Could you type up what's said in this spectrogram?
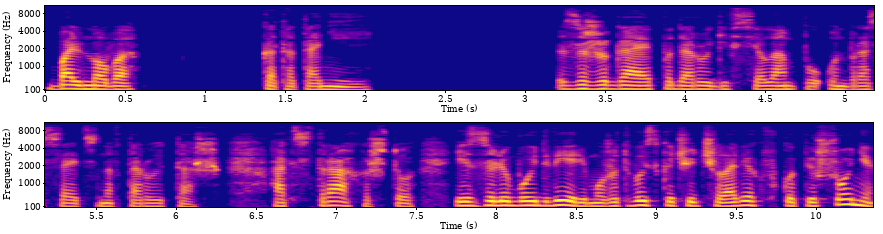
больного кататонией. Зажигая по дороге все лампы, он бросается на второй этаж. От страха, что из-за любой двери может выскочить человек в капюшоне,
